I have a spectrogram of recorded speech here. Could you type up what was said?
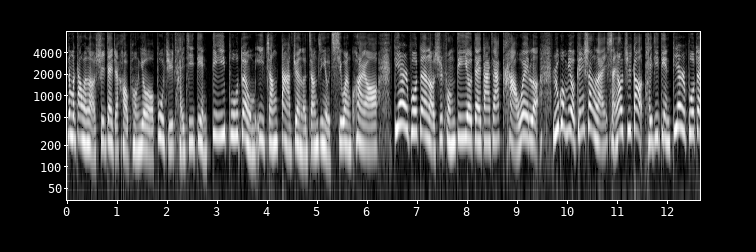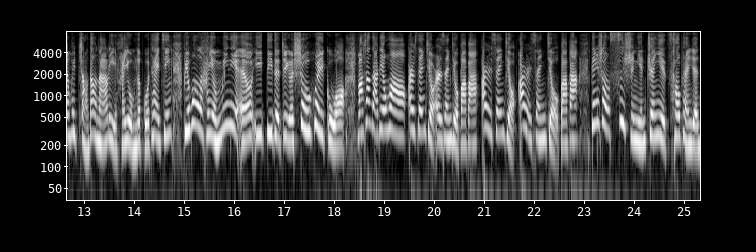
那么大文老师带着好朋友布局台积电第一波段，我们一张大赚了将近有七万块哦。第二波段，老师逢低又带大家卡位了。如果没有跟上来，想要知道台积电第二波段会涨到哪里，还有我们的国泰金，别忘了还有 Mini LED 的这个受惠股哦。马上打电话哦，二三九二三九八八二三九二三九八八，跟上四十年专业操。传人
